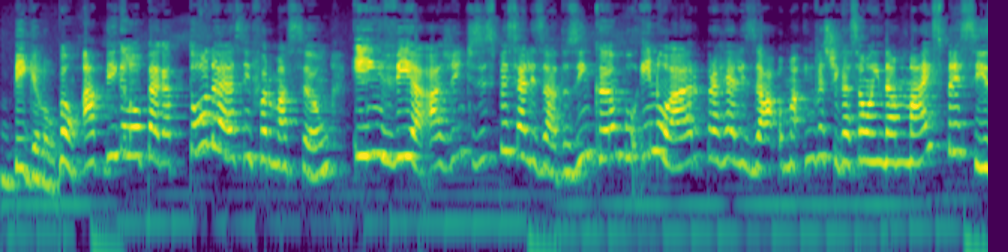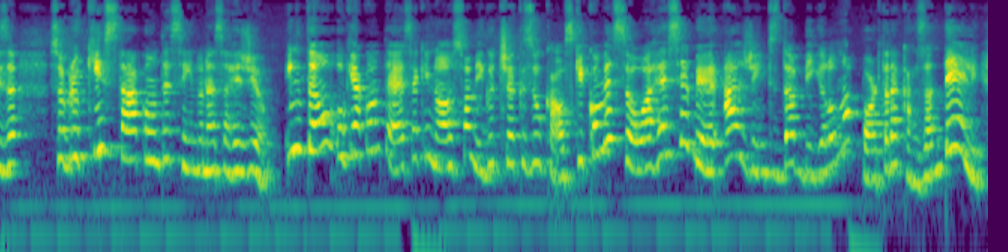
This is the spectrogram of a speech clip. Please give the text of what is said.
Bigelow. Bom, a Bigelow pega toda essa informação e envia agentes especializados em campo e no ar para realizar uma investigação ainda mais precisa sobre o que está acontecendo nessa região. Então, o que acontece é que nosso amigo Chuck Zukowski começou a receber agentes da Bigelow na porta da casa dele.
